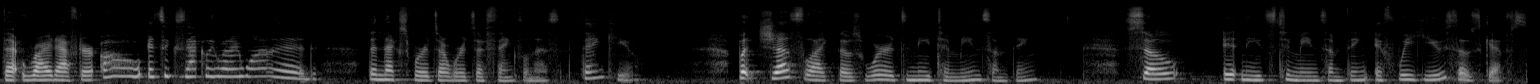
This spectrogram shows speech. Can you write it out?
that right after, oh, it's exactly what I wanted, the next words are words of thankfulness. Thank you. But just like those words need to mean something, so it needs to mean something if we use those gifts.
